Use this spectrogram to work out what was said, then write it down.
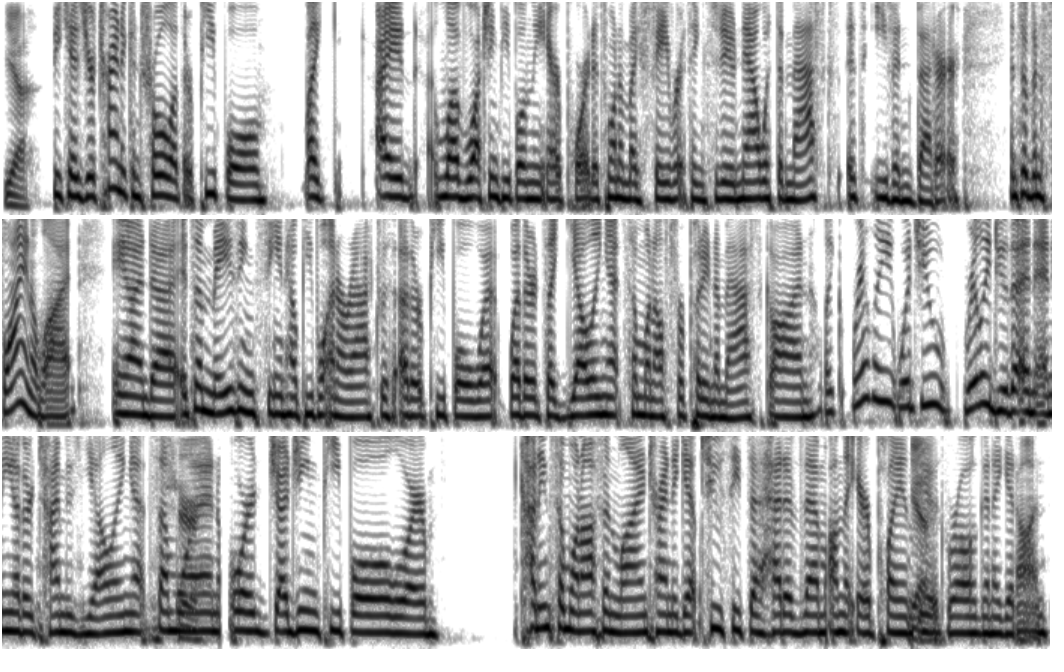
Yeah. because you're trying to control other people. Like I love watching people in the airport. It's one of my favorite things to do. Now with the masks, it's even better. And so I've been flying a lot, and uh, it's amazing seeing how people interact with other people. Wh- whether it's like yelling at someone else for putting a mask on, like really, would you really do that in any other time? Is yelling at someone or judging people or cutting someone off in line, trying to get two seats ahead of them on the airplane? Yeah. Dude, we're all going to get on.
